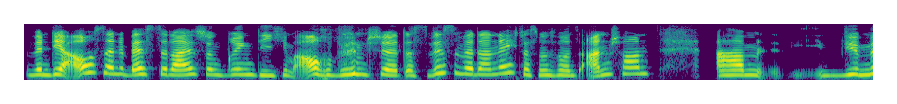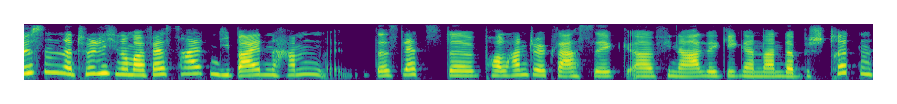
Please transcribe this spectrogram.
wenn der auch seine beste Leistung bringt, die ich ihm auch wünsche, das wissen wir dann nicht, das müssen wir uns anschauen. Ähm, wir müssen natürlich nochmal festhalten, die beiden haben das letzte Paul Hunter Classic äh, Finale gegeneinander bestritten,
